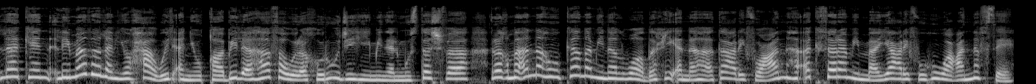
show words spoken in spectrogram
لكن لماذا لم يحاول أن يقابلها فور خروجه من المستشفى رغم أنه كان من الواضح أنها تعرف عنه أكثر مما يعرف هو عن نفسه؟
